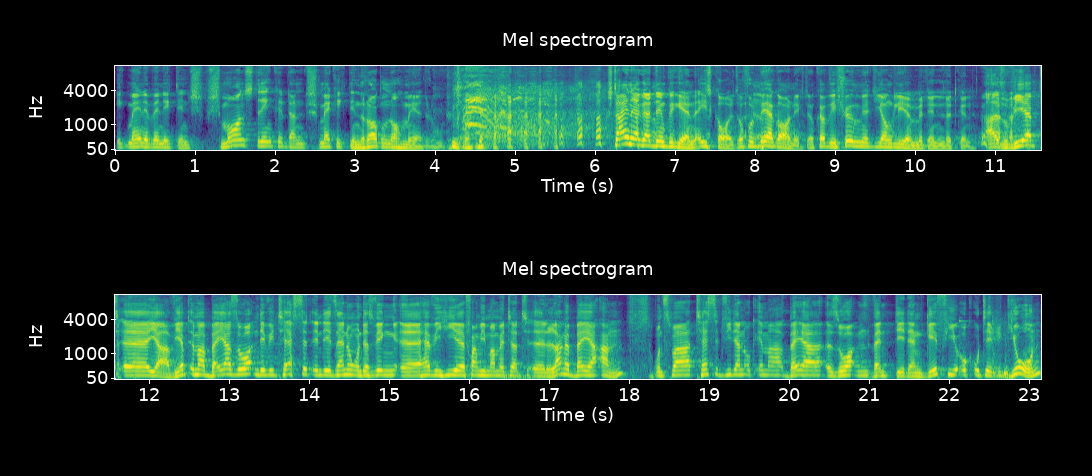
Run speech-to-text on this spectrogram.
ich, ich meine, wenn ich den Sch- Schmorns trinke, dann schmecke ich den Roggen noch mehr drut. Steinegger trinken wir gern, eiskalt. So viel Bär gar nicht. Da können wir schön mit jonglieren mit den Lütgen. Also, wir habt, äh, ja, wir habt immer Bayer-Sorten, die wir testet in der Sendung und deswegen äh, wir hier, fangen wir mal mit das äh, lange Bayer an. Und zwar testet wir dann auch immer Bayer-Sorten, wenn die dann gibt, hier auch aus der Region.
